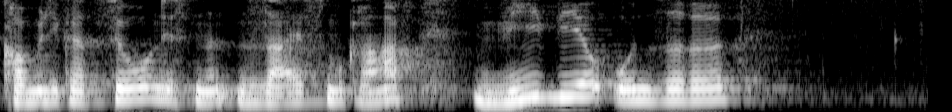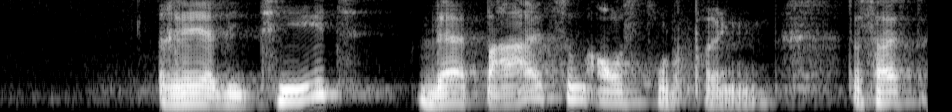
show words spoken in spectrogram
Kommunikation ist ein Seismograph, wie wir unsere Realität verbal zum Ausdruck bringen. Das heißt,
